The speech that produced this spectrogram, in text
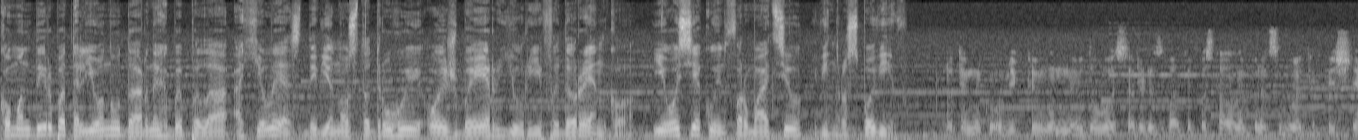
командир батальйону ударних БПЛА Ахілес 92-ї ОШБР Юрій Федоренко. І ось яку інформацію він розповів. Противнику об'єктивно не вдалося реалізувати поставлені перед собою тактичні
